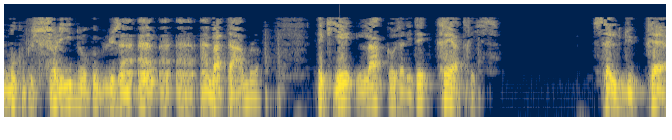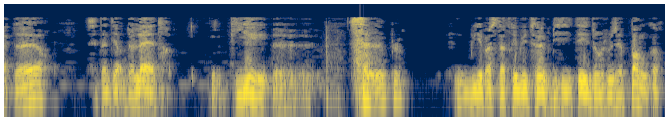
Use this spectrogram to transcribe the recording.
beaucoup plus solide, beaucoup plus imbattable, et qui est la causalité créatrice. Celle du créateur, c'est-à-dire de l'être qui est euh, simple. N'oubliez pas cet attribut de simplicité dont je ne vous ai pas encore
